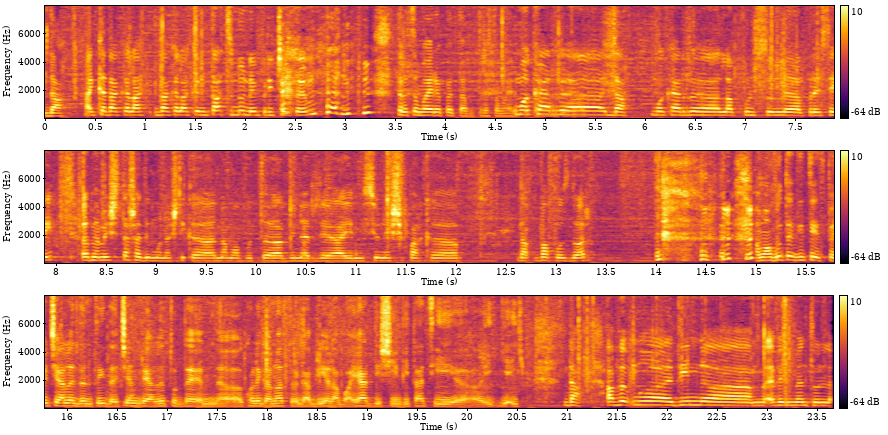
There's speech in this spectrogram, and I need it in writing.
Da, hai că dacă l-a, dacă l-a cântat nu ne pricepem. trebuie să mai repetăm, trebuie să mai repetăm. Măcar, da, măcar la pulsul presei. Mi-am ieșit așa de mână, știi că n-am avut vineri emisiune și parcă, da, v-a fost doar. Am avut ediție specială de 1 decembrie alături de uh, colega noastră Gabriela Baiardi și invitații uh, ei. Da, avem uh, din uh, evenimentul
